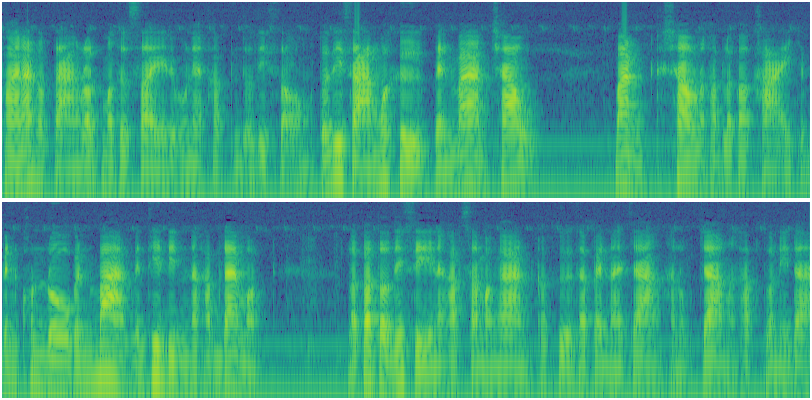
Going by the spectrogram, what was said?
พาหนะต่างๆ รถมอเตอร์ไซค์อะไรพวกนี้ครับเป็นตัวที่ 2 ตัวที่ 3 ก็คือเป็นบ้านเช่า บ้านเช่านะครับ แล้วก็ขายจะเป็นคอนโดเป็นบ้านเป็นที่ดินนะครับ ได้หมด แล้วก็ตัวที่4นะครับสมัครงานก็คือถ้าเป็นนายจ้างหาลูกจ้างนะครับ ตัวนี้ได้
